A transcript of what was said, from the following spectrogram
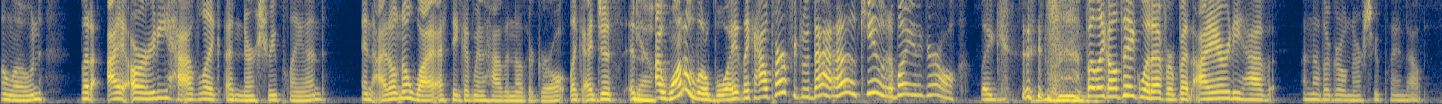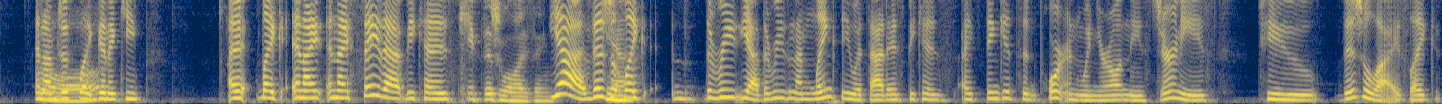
alone. But I already have like a nursery planned and I don't know why I think I'm gonna have another girl. Like I just and Yeah. I want a little boy. Like how perfect would that? Oh, cute, a boy and a girl. Like, but like I'll take whatever. But I already have another girl nursery planned out, and I'm just like gonna keep. I like, and I and I say that because Keep visualizing. yeah, visual Yeah. like the re yeah the reason I'm lengthy with that is because I think it's important when you're on these journeys to visualize like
